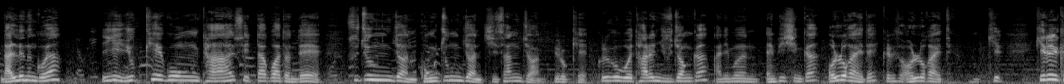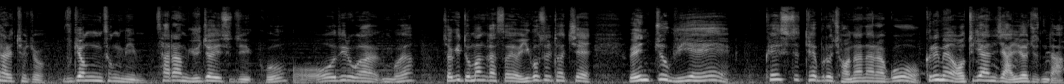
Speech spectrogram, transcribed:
날르는 거야? 이게 6회공 다 할 수 있다고 하던데 수중전, 공중전, 지상전 이렇게 그리고 뭐 다른 유저인가 아니면 NPC인가 얼로 가야 돼? 그래서 얼로 가야 돼. 길, 길을 가르쳐줘. 무경성님 사람 유저일 수도 있고 어, 어디로 가는 거야? 저기 도망갔어요. 이곳을 터치해 왼쪽 위에 퀘스트 탭으로 전환하라고 그러면 어떻게 하는지 알려준다.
